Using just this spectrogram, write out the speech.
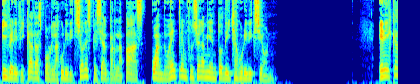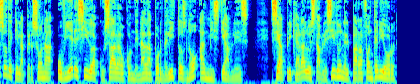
y verificadas por la Jurisdicción Especial para la Paz cuando entre en funcionamiento dicha jurisdicción. En el caso de que la persona hubiere sido acusada o condenada por delitos no admisibles, se aplicará lo establecido en el párrafo anterior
